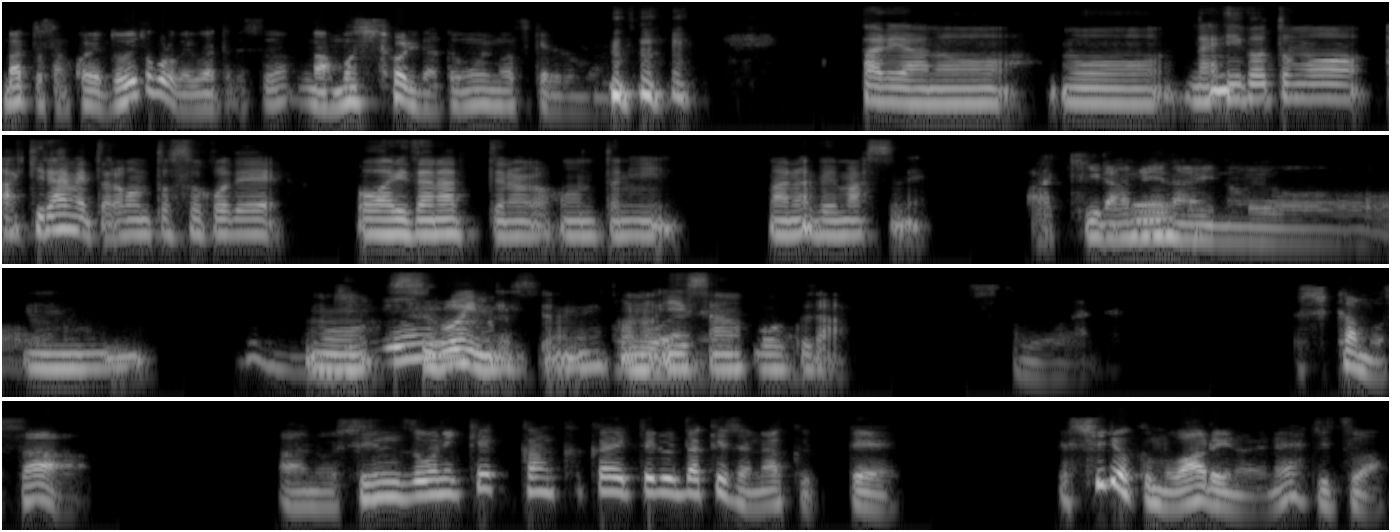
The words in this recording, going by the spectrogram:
マットさん、これどういうところが良かったです？まあ、文字通りだと思いますけれども。やっぱりあの、もう何事も諦めたら本当そこで終わりだなってのが本当に学べますね。諦めないのよ。うん、もうすごいんですよね、このイーサン・ホークが。そうだね。しかもさ、あの、心臓に血管抱えてるだけじゃなくって、視力も悪いのよね、実は。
